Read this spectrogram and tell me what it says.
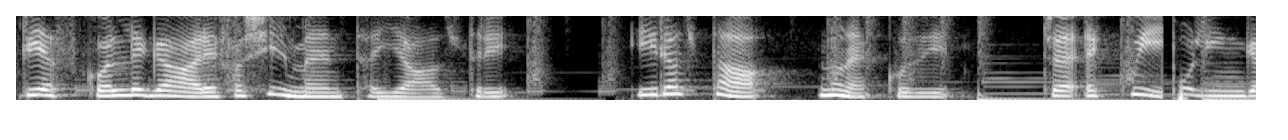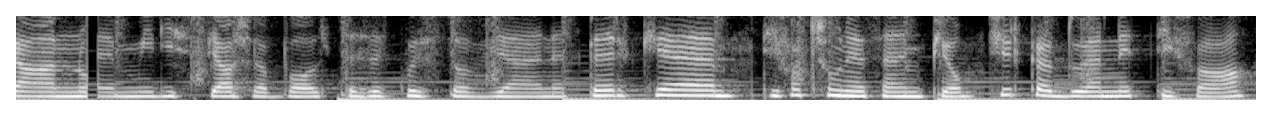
riesco a legare facilmente agli altri. In realtà non è così. Cioè è qui un po' l'inganno e mi dispiace a volte se questo avviene perché ti faccio un esempio. Circa due annetti fa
